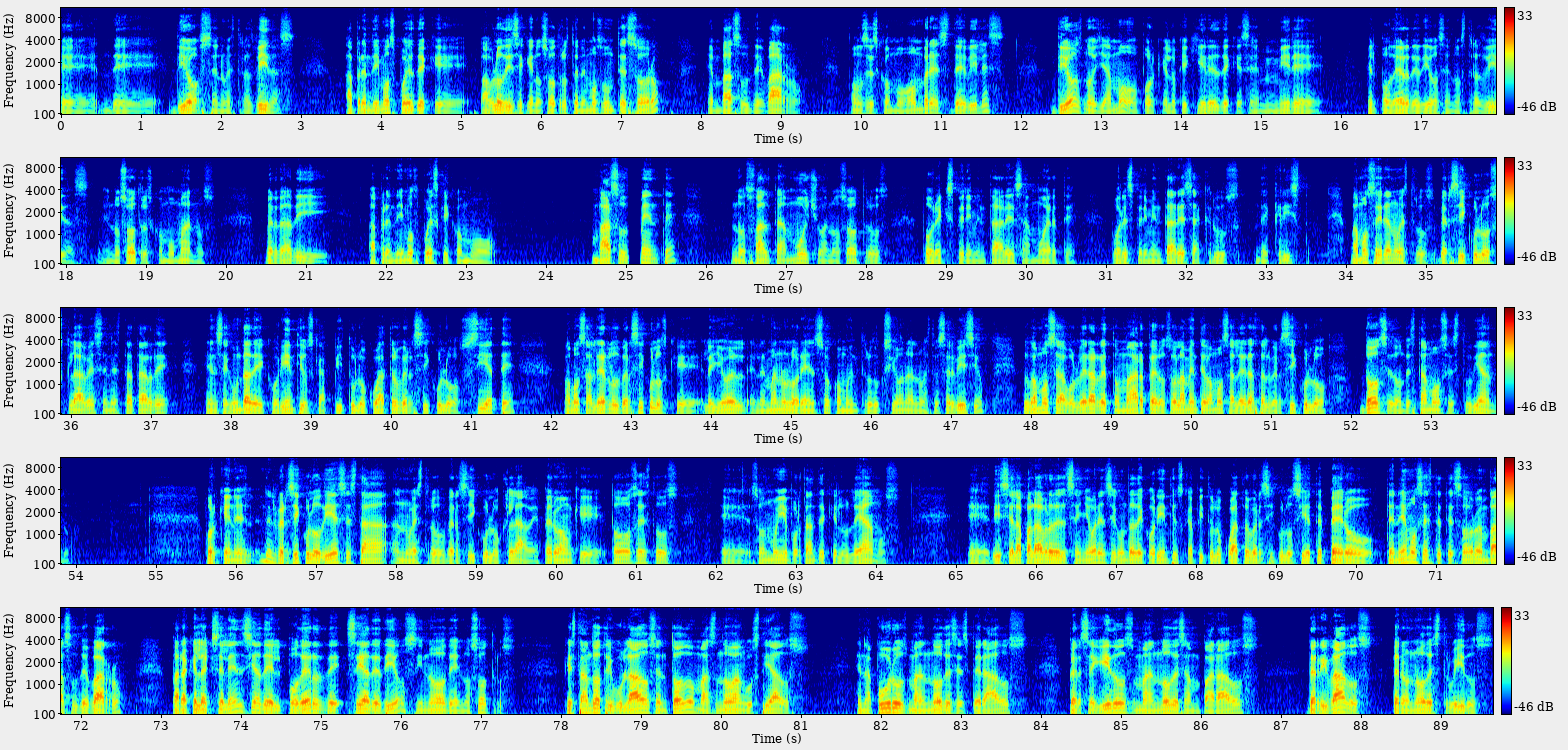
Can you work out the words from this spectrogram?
eh, de Dios en nuestras vidas. Aprendimos pues de que Pablo dice que nosotros tenemos un tesoro en vasos de barro. Entonces como hombres débiles, Dios nos llamó porque lo que quiere es de que se mire el poder de Dios en nuestras vidas, en nosotros como humanos, ¿verdad? Y aprendimos pues que como vasos de mente nos falta mucho a nosotros por experimentar esa muerte, por experimentar esa cruz de Cristo. Vamos a ir a nuestros versículos claves en esta tarde, en segunda de Corintios capítulo 4, versículo 7 Vamos a leer los versículos que leyó el, hermano Lorenzo como introducción a nuestro servicio. Los vamos a volver a retomar, pero solamente vamos a leer hasta el versículo 12, donde estamos estudiando. Porque en el, versículo 10 está nuestro versículo clave, pero aunque todos estos eh, son muy importantes que los leamos. Eh, dice la palabra del Señor en 2 de Corintios capítulo 4 versículo 7, pero tenemos este tesoro en vasos de barro para que la excelencia del poder de, sea de Dios y no de nosotros, que estando atribulados en todo, mas no angustiados, en apuros, mas no desesperados, perseguidos, mas no desamparados, derribados, pero no destruidos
